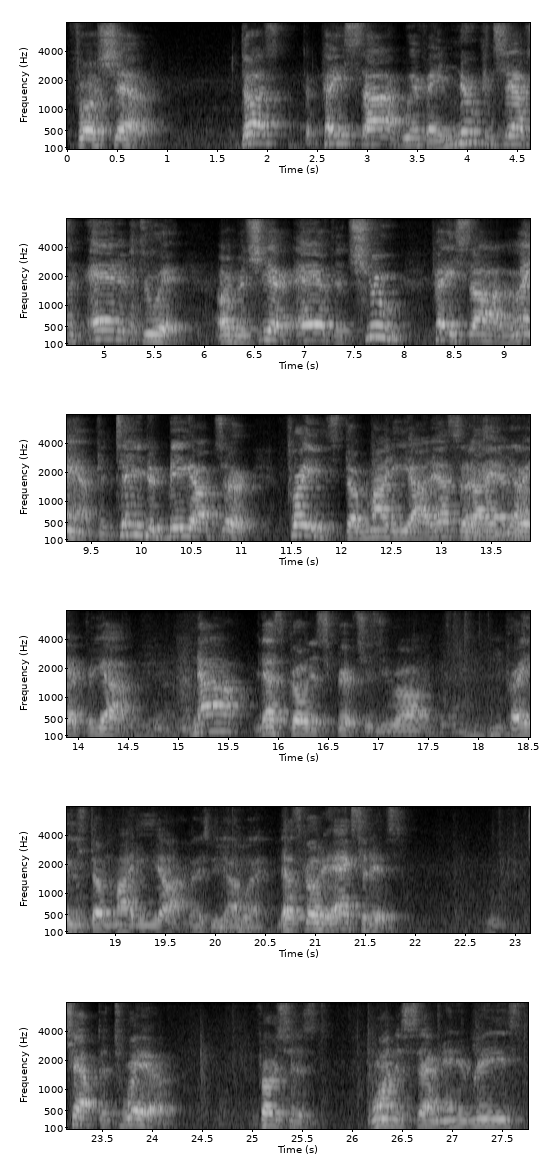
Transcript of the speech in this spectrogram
foreshadowed. Thus, the Pesach with a new conception added to it of Mashiach as the true Pesach lamb continue to be observed. Praise the mighty Yah. That's what I Praise had read for y'all. Now, let's go to scriptures, you all. Praise the mighty Yah. Praise be Yahweh. Let's go to Exodus chapter 12, verses 1 to 7, and it reads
